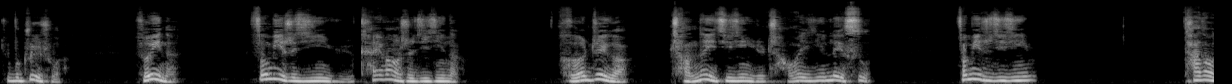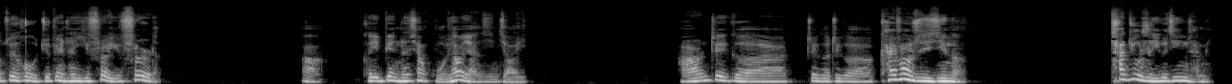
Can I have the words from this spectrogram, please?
就不赘述了。所以呢，封闭式基金与开放式基金呢。和这个场内基金与场外基金类似，封闭式基金，它到最后就变成一份一份的，啊，可以变成像股票一样进行交易。而这个这个这个开放式基金呢，它就是一个基金产品，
